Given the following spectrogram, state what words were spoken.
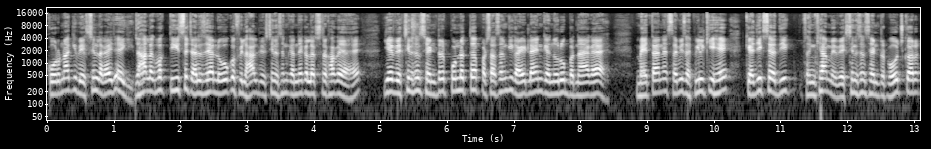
कोरोना की वैक्सीन लगाई जाएगी, जहाँ लगभग 30 से चालीस हज़ार लोगों को फ़िलहाल वैक्सीनेशन करने का लक्ष्य रखा गया है। यह वैक्सीनेशन सेंटर पूर्णतः प्रशासन की गाइडलाइन के अनुरूप बनाया गया है। मेहता ने सभी से अपील की है कि अधिक से अधिक संख्या में वैक्सीनेशन सेंटर पहुंचकर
